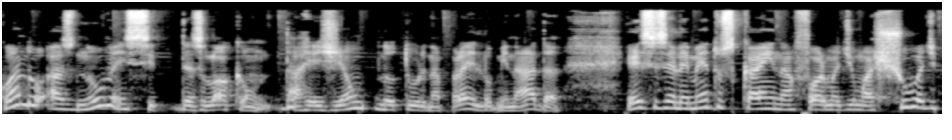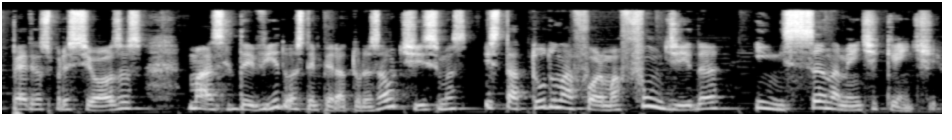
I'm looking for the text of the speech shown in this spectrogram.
Quando as nuvens se deslocam da região noturna para a iluminada, esses elementos caem na forma de uma chuva de pedras preciosas, mas devido às temperaturas altíssimas, está tudo na forma fundida e insanamente quente.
